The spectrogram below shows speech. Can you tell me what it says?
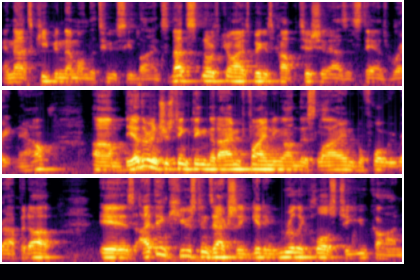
and that's keeping them on the two seed line. So that's North Carolina's biggest competition as it stands right now. Um, the other interesting thing that I'm finding on this line before we wrap it up is I think Houston's actually getting really close to UConn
